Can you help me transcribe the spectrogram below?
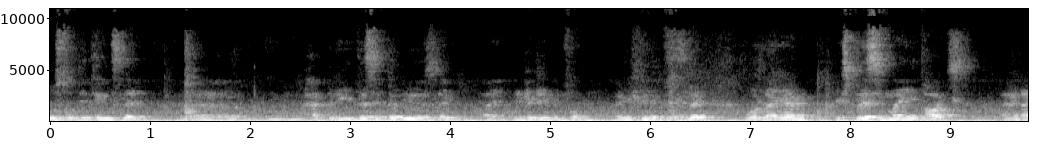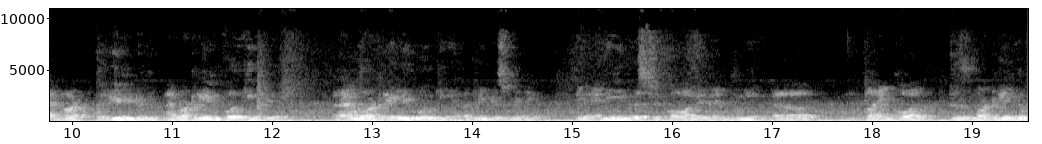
most of the things like happily. This interview is like uh, entertainment for me. This like more like I'm expressing my thoughts and I'm not really doing. I'm not really working here, and I was not really working in the previous meeting. In any investor call, in any uh, client call, this is not really a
